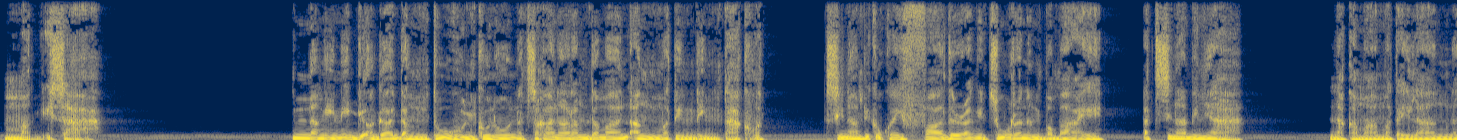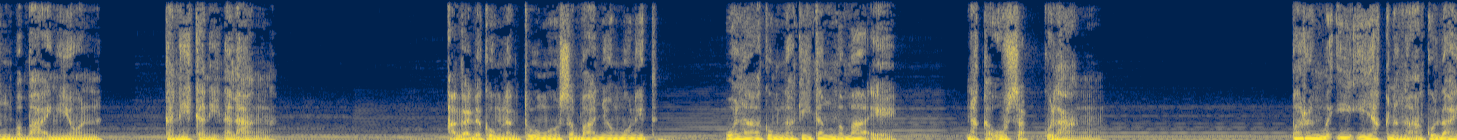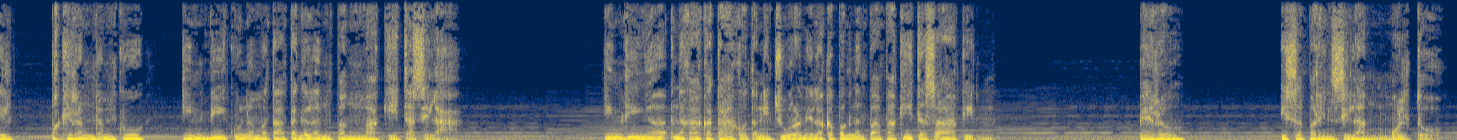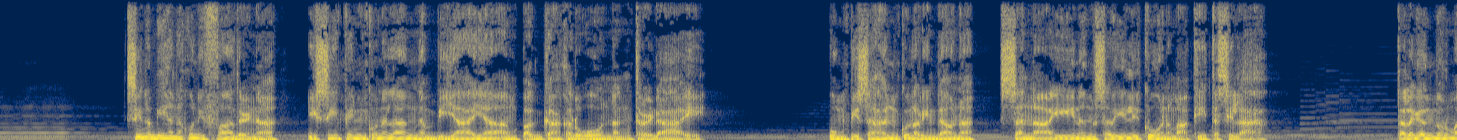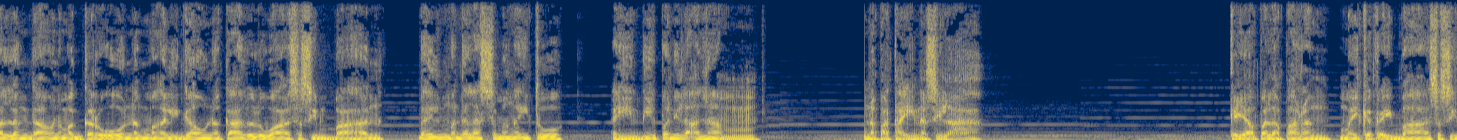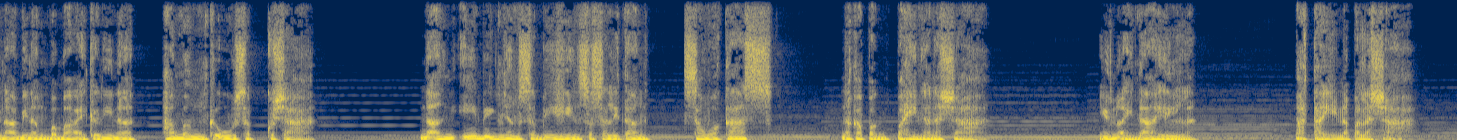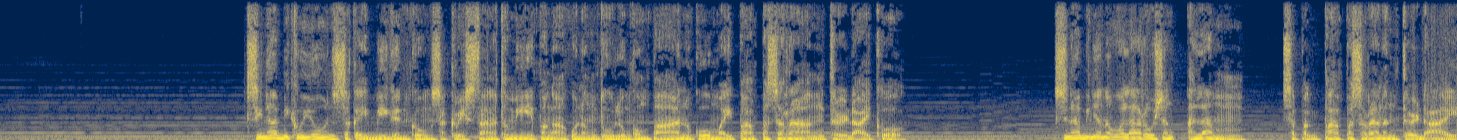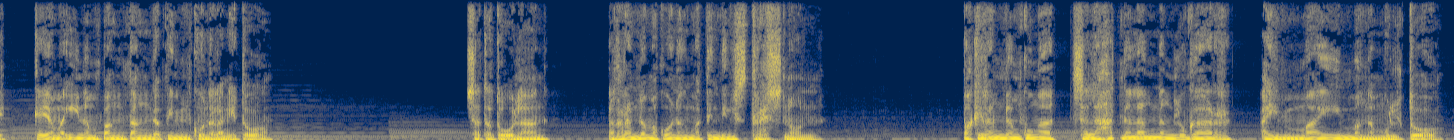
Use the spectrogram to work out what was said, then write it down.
mag-isa. Nanginig agad ang tuhod ko noon at saka naramdaman ang matinding takot. Sinabi ko kay father ang itsura ng babae at sinabi niya nakamamatay lang ng babaeng yun kani-kanina lang. Agad akong nagtungo sa banyo ngunit wala akong nakitang babae, nakausap ko lang. Parang maiiyak na nga ako dahil pakiramdam ko hindi ko na matatagalan pang makita sila. Hindi nga nakakatakot ang itsura nila kapag nagpapakita sa akin. Pero isa pa rin silang multo. Sinabihan ako ni Father na isipin ko na lang na biyaya ang pagkakaroon ng third eye. Umpisahan ko na rin daw na sanay ng sarili ko na makita sila. Talagang normal lang daw na magkaroon ng mga ligaw na kaluluwa sa simbahan dahil madalas sa mga ito ay hindi pa nila alam na patay na sila. Kaya pala parang may kakaiba sa sinabi ng babae kanina habang kausap ko siya. Na ang ibig niyang sabihin sa salitang sa wakas nakapagpahinga na siya. Yun ay dahil patay na pala siya. Sinabi ko yon sa kaibigan kong sa Krista at humingi pa nga ako ng tulong kung paano ko maipapasara ang third eye ko. Sinabi niya na wala raw siyang alam sa pagpapasara ng third eye kaya mainam pang tanggapin ko na lang ito. Sa totoo lang, nakaramdam ako ng matinding stress noon. Pakiramdam ko nga sa lahat na lang ng lugar ay may mga multo.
